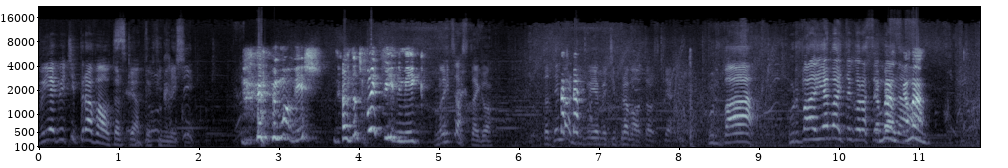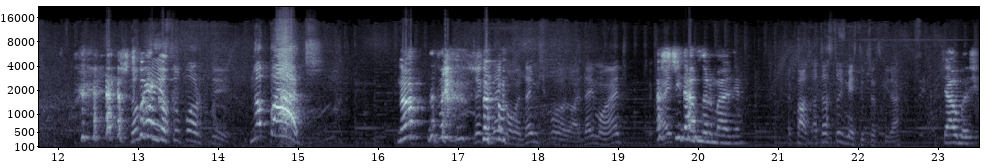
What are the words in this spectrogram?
Wyjebie ci prawa autorskie na tym filmiku. Mówisz? Ale to twój filmik. No i co z tego? To tym bardziej wyjebie ci prawa autorskie. Kurwa! Kurwa jebaj tego Come on, Rasengana! come on. To twojego. moje supporty! No patrz! No, Czekaj, daj zapraszam. moment, daj mi się poładować, daj moment. Aż Czekaj. ci dam normalnie. Patrz, a teraz stój w miejscu przez chwilę. Chciałbyś.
